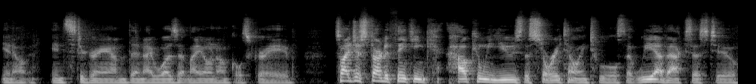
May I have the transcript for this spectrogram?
you know Instagram than I was at my own uncle's grave. So I just started thinking, how can we use the storytelling tools that we have access to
